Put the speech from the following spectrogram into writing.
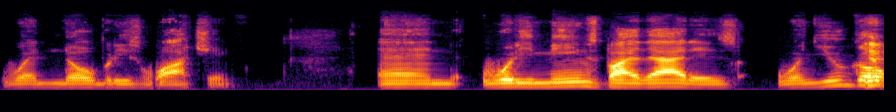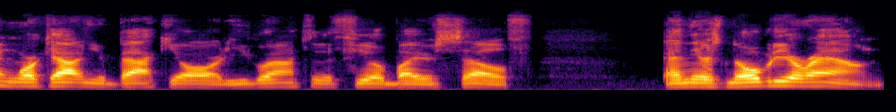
when nobody's watching. And what he means by that is when you go yep. and work out in your backyard, you go out to the field by yourself, and there's nobody around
